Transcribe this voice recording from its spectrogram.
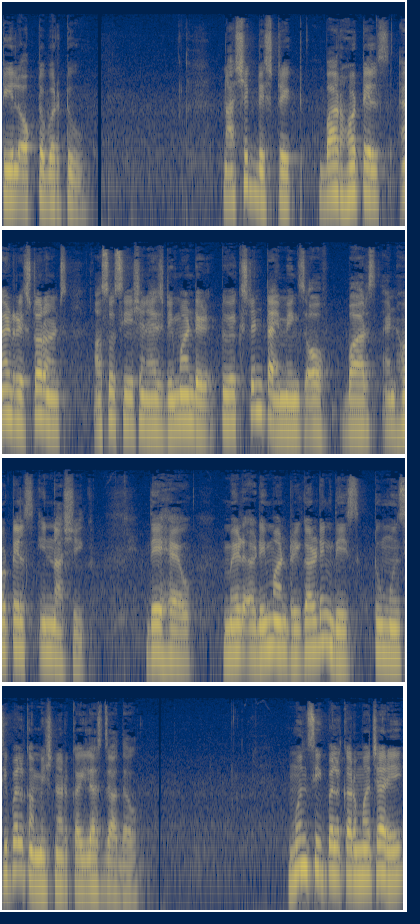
till October 2. Nashik District Bar Hotels and Restaurants Association has demanded to extend timings of bars and hotels in Nashik. They have made a demand regarding this to Municipal Commissioner Kailas Jadhav. Municipal Karmachari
